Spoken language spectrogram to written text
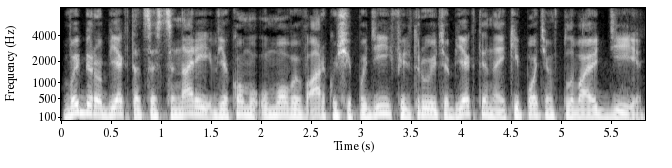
Вибір об'єкта це сценарій, в якому умови в аркуші подій фільтрують об'єкти, на які потім впливають дії.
